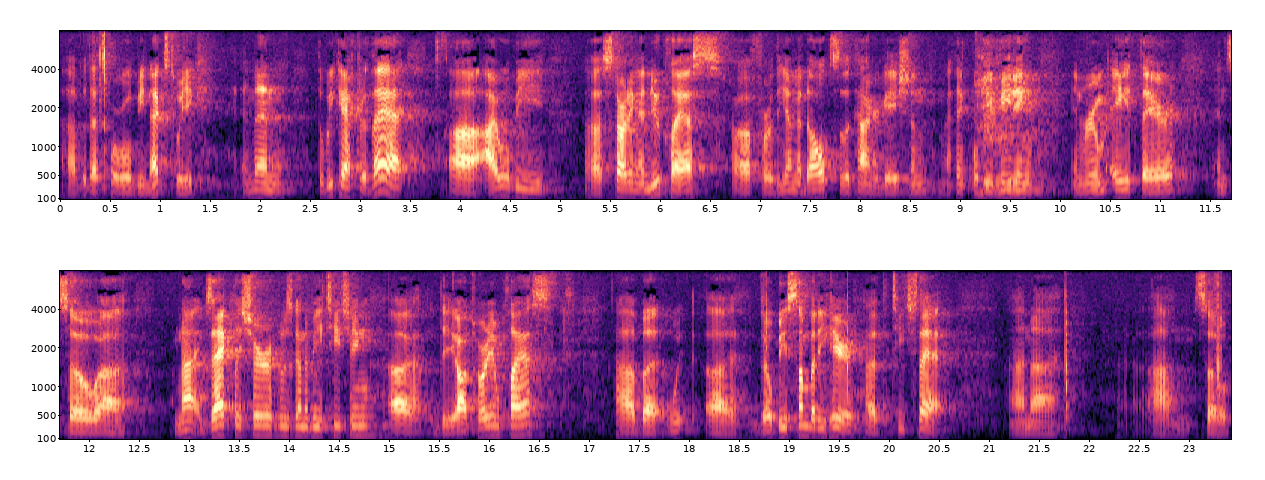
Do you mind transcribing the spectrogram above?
but that's where we'll be next week. And then the week after that, I will be uh, starting a new class uh, for the young adults of the congregation. I think we'll be meeting in room 8 there. And so uh, I'm not exactly sure who's going to be teaching uh, the auditorium class, uh, but we, uh, there'll be somebody here to teach that. And um, so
